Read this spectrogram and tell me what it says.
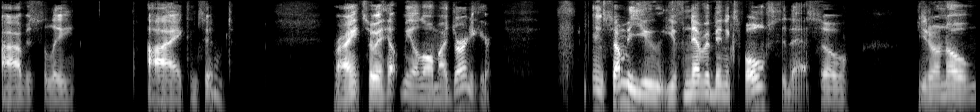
obviously, I consumed, right? So it helped me along my journey here. And some of you, you've never been exposed to that, so you don't know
